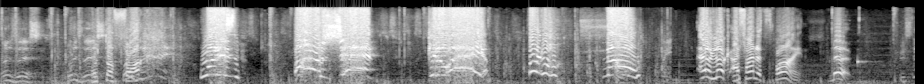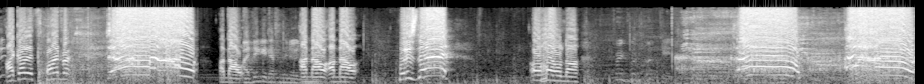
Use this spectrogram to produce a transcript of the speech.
What is this? What is this? What the fuck? that? What is? Oh shit! Get away! Oh no! No! Oh look, I found a spine. Look, It? I got a spine right. Ah! I'm out. I think it definitely knows. I'm out. I'm out. What is that? Oh hell no! here. Help! Help!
